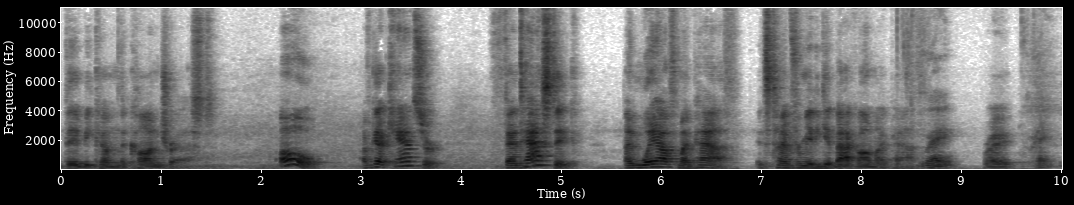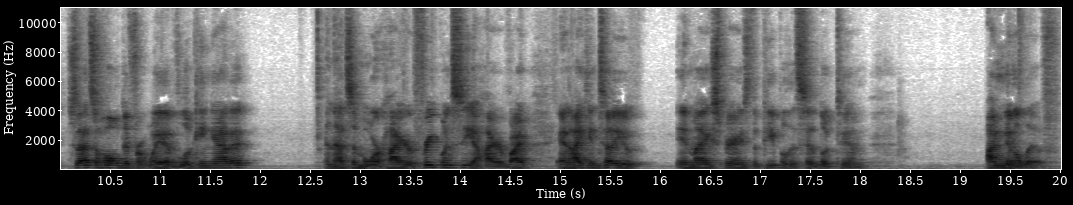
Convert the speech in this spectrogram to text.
they become the contrast oh i've got cancer fantastic i'm way off my path it's time for me to get back on my path Right. right Right. so that's a whole different way of looking at it. And that's a more higher frequency, a higher vibe. And I can tell you, in my experience, the people that said, look to him, I'm going to live.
